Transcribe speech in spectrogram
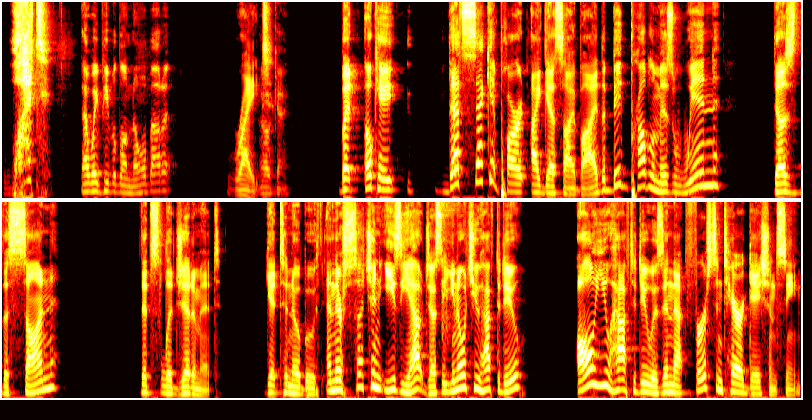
What? That way people don't know about it? Right. Okay. But okay, that second part, I guess I buy. The big problem is when does the son that's legitimate get to know Boothe? And there's such an easy out, Jesse. You know what you have to do? All you have to do is in that first interrogation scene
